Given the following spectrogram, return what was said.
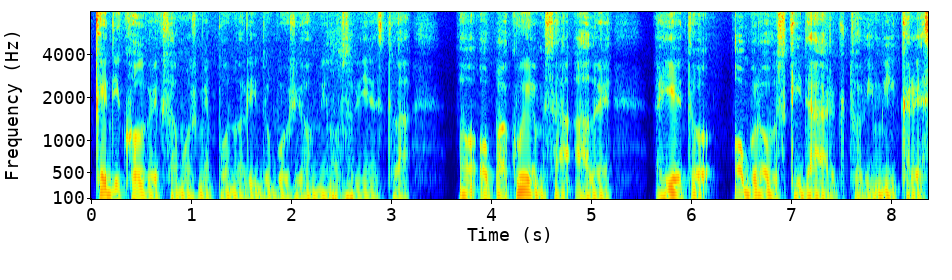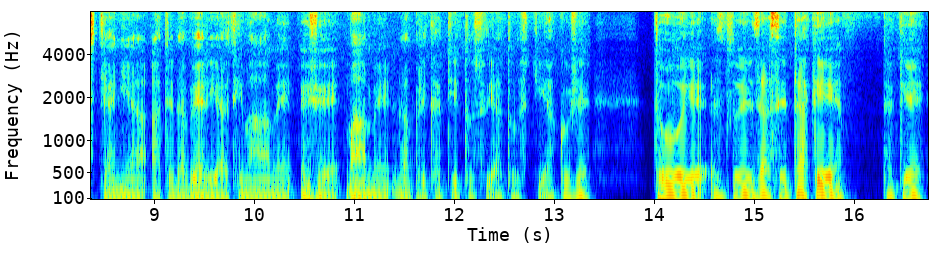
kedykoľvek sa môžeme ponoriť do Božieho milosrdenstva. No, opakujem sa, ale je to obrovský dar, ktorý my, kresťania, a teda veriaci máme, že máme napríklad tieto sviatosti. Akože to je, to je zase také, také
